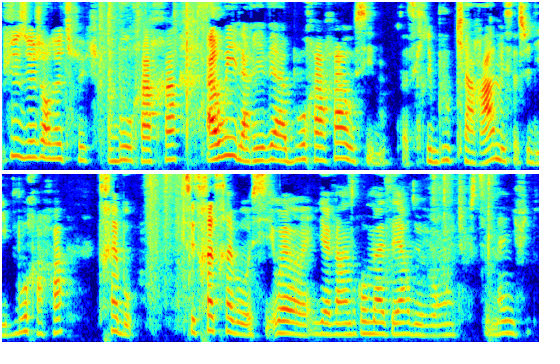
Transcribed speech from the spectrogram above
plus de genre de trucs. Bourrara. Ah oui, il arrivait à Bourrara aussi. Bon, ça s'écrit Boukhara, mais ça se dit Bourrara. Très beau. C'est très très beau aussi. Ouais, ouais, ouais. Il y avait un dromadaire devant et tout. C'était magnifique.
